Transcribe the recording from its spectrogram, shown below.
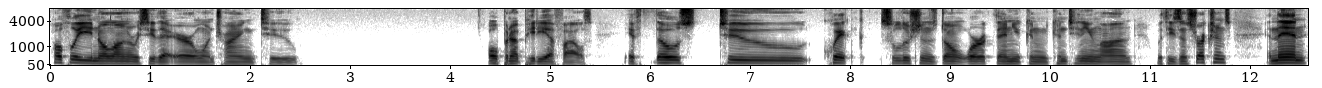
Hopefully you no longer receive that error when trying to open up PDF files. If those two quick solutions don't work, then you can continue on with these instructions. And then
